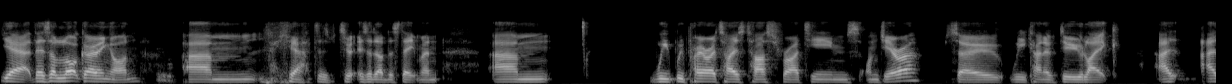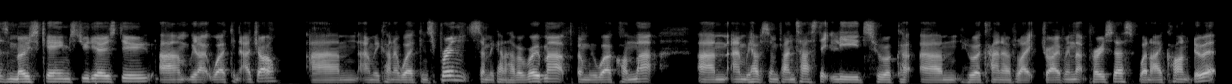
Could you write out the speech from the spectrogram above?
yeah, there's a lot going on. Um, yeah, to, to, is an understatement. Um, we we prioritize tasks for our teams on Jira, so we kind of do like as, as most game studios do. Um, we like work in agile, um, and we kind of work in sprints, and we kind of have a roadmap, and we work on that. Um, and we have some fantastic leads who are um, who are kind of like driving that process when I can't do it.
